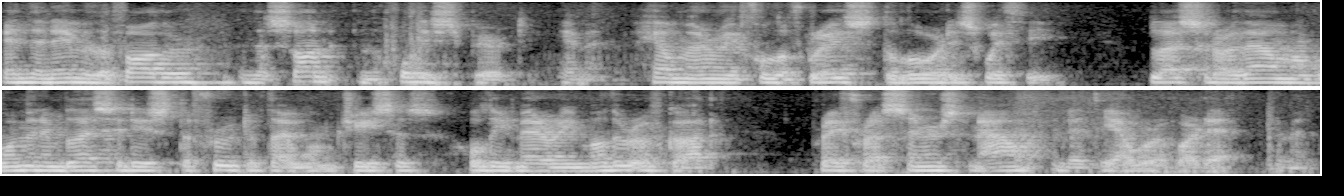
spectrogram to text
In the name of the Father, and the Son, and the Holy Spirit. Amen. Hail Mary, full of grace, the Lord is with thee. Blessed art thou among women, and blessed is the fruit of thy womb, Jesus. Holy Mary, Mother of God, pray for us sinners now and at the hour of our death. Amen.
